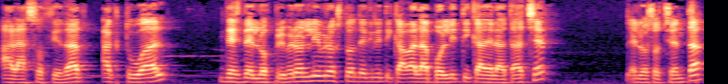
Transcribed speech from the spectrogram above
a la sociedad actual, desde los primeros libros donde criticaba la política de la Thatcher, en los 80,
